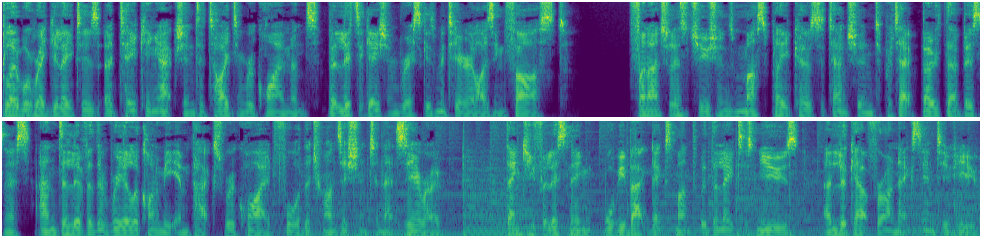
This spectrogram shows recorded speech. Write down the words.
Global regulators are taking action to tighten requirements, but litigation risk is materializing fast. Financial institutions must pay close attention to protect both their business and deliver the real economy impacts required for the transition to net zero. Thank you for listening. We'll be back next month with the latest news and look out for our next interview.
